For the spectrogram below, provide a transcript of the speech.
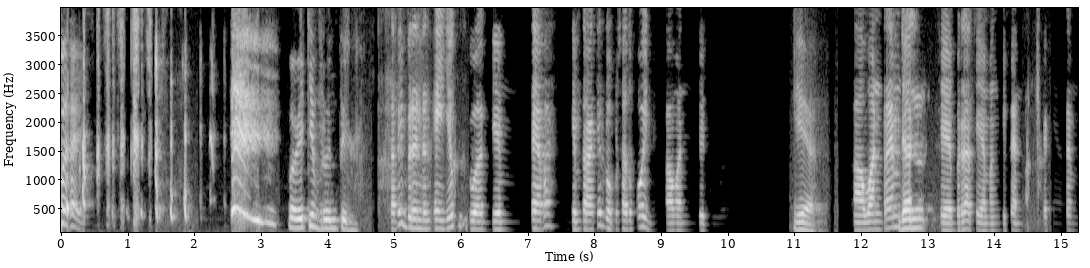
Baik. By weeknya beruntun. Tapi Brandon Ayuk dua game eh apa? Game terakhir 21 poin lawan Jaguars. Iya. Lawan Rams Dan ya berat sih emang defense backnya Rams.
